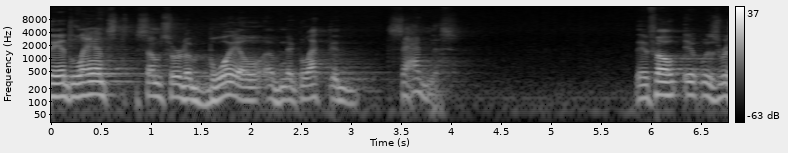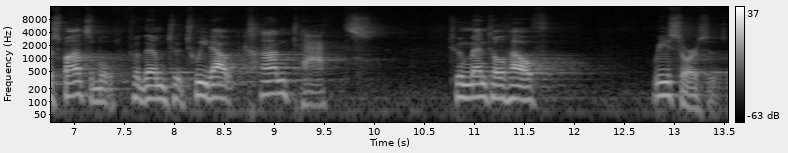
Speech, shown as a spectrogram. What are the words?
they had lanced some sort of boil of neglected sadness. They felt it was responsible for them to tweet out contacts to mental health resources.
